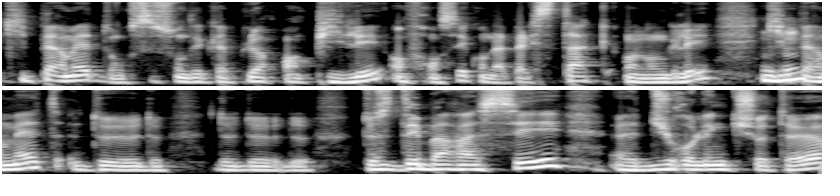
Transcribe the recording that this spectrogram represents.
qui permettent, donc ce sont des capteurs empilés en français qu'on appelle stack en anglais, qui mhm. permettent de, de, de, de, de se débarrasser du rolling shutter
